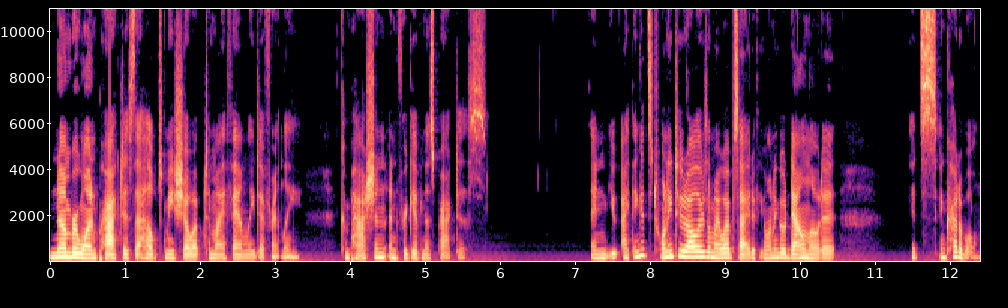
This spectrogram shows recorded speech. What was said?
number one practice that helped me show up to my family differently compassion and forgiveness practice. And you, I think it's $22 on my website if you want to go download it. It's incredible.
